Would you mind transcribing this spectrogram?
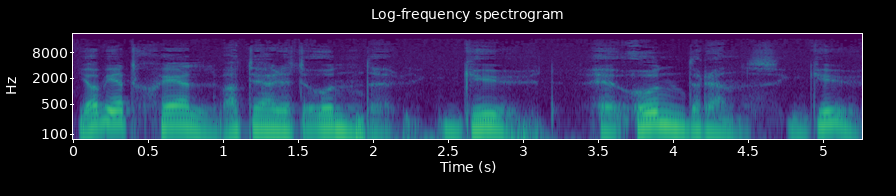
Jag vet själv att det är ett under. Gud är undrens Gud.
